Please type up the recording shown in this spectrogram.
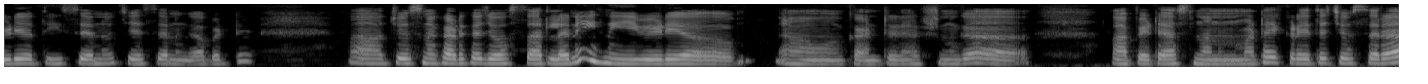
వీడియో తీసాను చేశాను కాబట్టి చూసిన కాడికే చూస్తారులని ఈ వీడియో కంటిన్యూషన్గా పెట్టేస్తున్నాను అనమాట ఇక్కడైతే చూసారా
